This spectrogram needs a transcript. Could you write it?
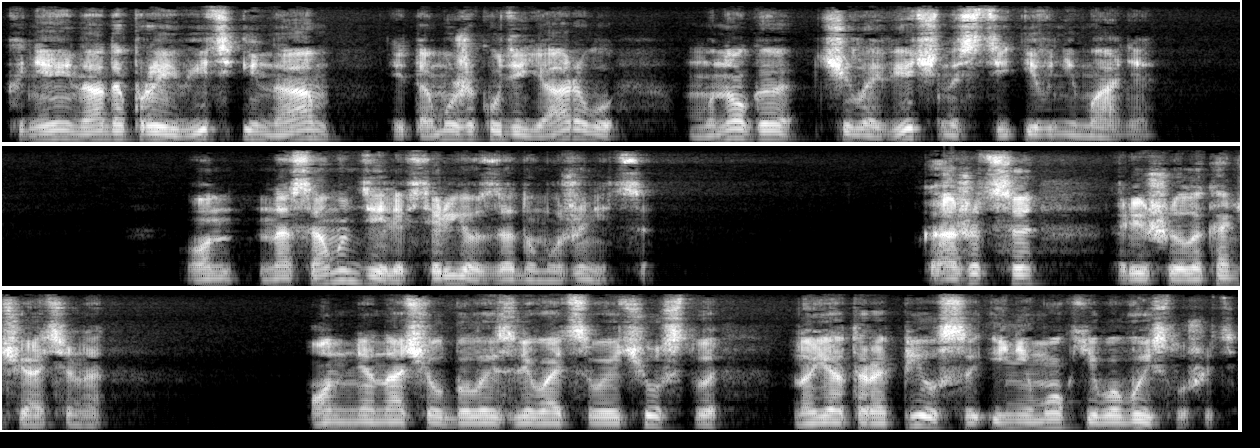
К ней надо проявить и нам, и тому же Кудеярову много человечности и внимания. Он на самом деле всерьез задумал жениться? Кажется, решил окончательно. Он мне начал было изливать свои чувства, но я торопился и не мог его выслушать.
